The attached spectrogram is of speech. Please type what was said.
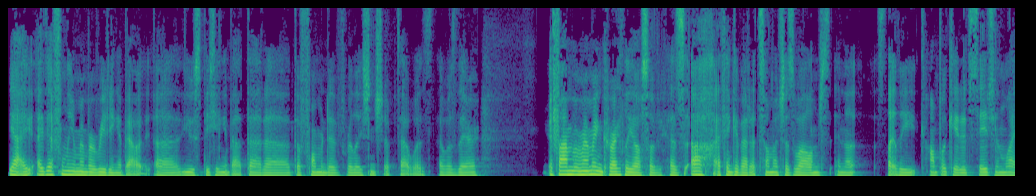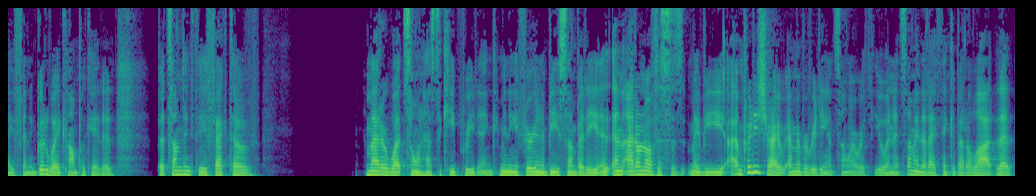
Yeah, I, I definitely remember reading about uh, you speaking about that uh, the formative relationship that was that was there. If I'm remembering correctly, also because uh, I think about it so much as well. I'm just in a slightly complicated stage in life, in a good way, complicated, but something to the effect of no matter what, someone has to keep reading. Meaning, if you're going to be somebody, and I don't know if this is maybe, I'm pretty sure I, I, remember reading it somewhere with you, and it's something that I think about a lot. That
